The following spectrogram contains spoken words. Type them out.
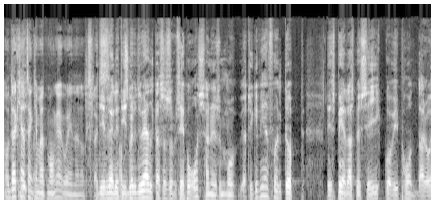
Och där kan jag tänka mig att många går in i något slags... Det är väldigt individuellt. Alltså, som ser på oss här nu, som, jag tycker vi har följt upp det spelas musik och vi poddar och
